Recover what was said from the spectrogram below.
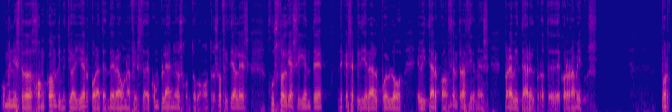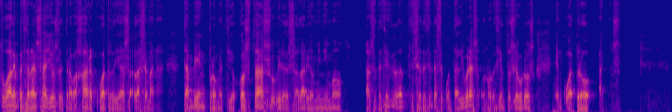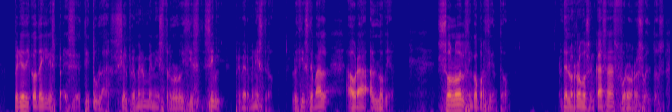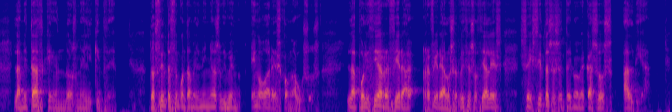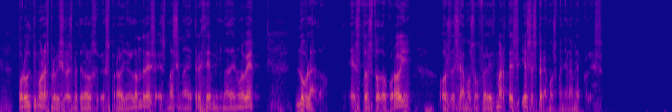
Un ministro de Hong Kong dimitió ayer por atender a una fiesta de cumpleaños junto con otros oficiales justo al día siguiente de que se pidiera al pueblo evitar concentraciones para evitar el brote de coronavirus. Portugal empezará ensayos de trabajar cuatro días a la semana. También prometió Costa subir el salario mínimo a 750 libras o 900 euros en cuatro años. Periódico Daily Express eh, titula, si el primer ministro lo hiciste, primer ministro, lo hiciste mal, ahora hazlo bien. Solo el 5% de los robos en casas fueron resueltos, la mitad que en 2015. 250.000 niños viven en hogares con abusos. La policía refiere refiere a los servicios sociales 669 casos al día. Por último, las previsiones meteorológicas para hoy en Londres es máxima de 13, mínima de 9, nublado. Esto es todo por hoy. Os deseamos un feliz martes y os esperamos mañana miércoles.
